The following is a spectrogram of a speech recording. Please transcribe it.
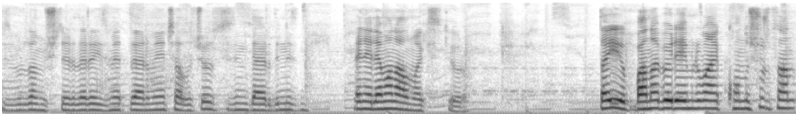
Biz burada müşterilere hizmet vermeye çalışıyoruz. Sizin derdiniz ne? Ben eleman almak istiyorum. Dayı bana böyle emrivaki konuşursan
